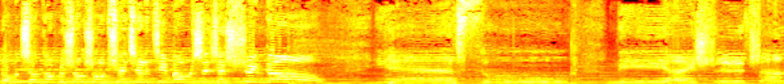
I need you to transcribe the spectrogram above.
让我们敞开我们的双手，全心的敬拜，我们圣洁宣告：耶稣，你爱是长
